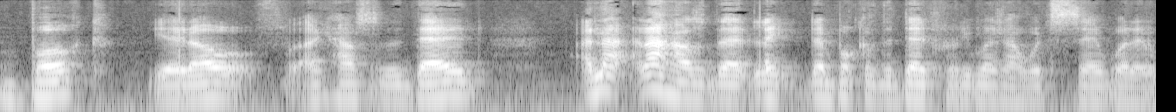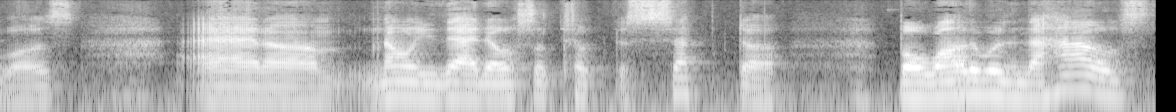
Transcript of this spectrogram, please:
book, you know, like House of the Dead. Uh, not, not House of the Dead, like the Book of the Dead, pretty much, I would say what it was. And um, not only that, they also took the scepter. But while they were in the house,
